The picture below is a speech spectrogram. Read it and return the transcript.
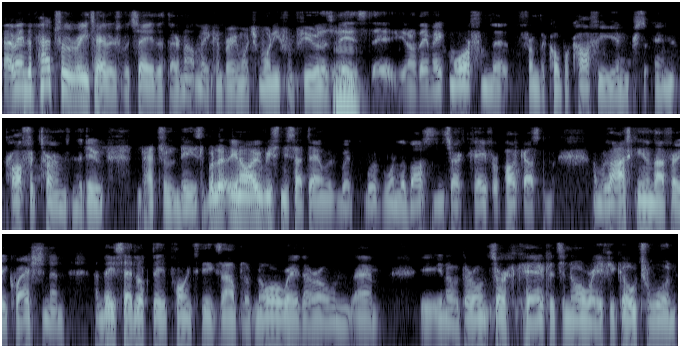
I mean the petrol retailers would say that they're not making very much money from fuel as it Mm. is. They, you know, they make more from the from the cup of coffee in in profit terms than they do petrol and diesel. But you know, I recently sat down with, with, with one of the bosses in Circle K for a podcast and, and was asking them that very question, and and they said, look, they point to the example of Norway, their own. Um, you know their own Circle K outlets in Norway. If you go to one,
